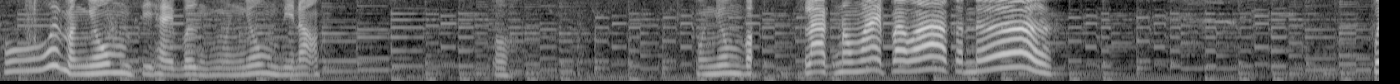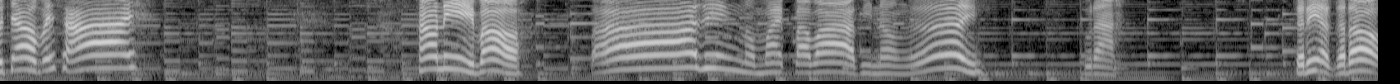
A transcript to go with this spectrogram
โอ้ยมังยมสิให้เบิ่งมังยมพี่น้องโอ้มังยมบอก ลากหน่อไม้ป้าว่ากันเด้อผู้เจ้าไปใช้เฮานี่บ่ป้าทิ้งหน่อไม้ป้าว่าพี่น้องเอ้ยกูน่ะกระเรียกกระดอก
